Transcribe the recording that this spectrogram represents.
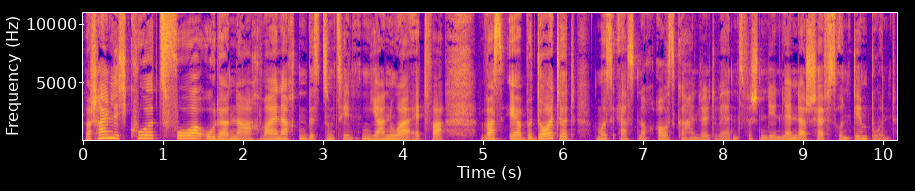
Wahrscheinlich kurz vor oder nach Weihnachten bis zum 10. Januar etwa. Was er bedeutet, muss erst noch ausgehandelt werden zwischen den Länderchefs und dem Bund.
